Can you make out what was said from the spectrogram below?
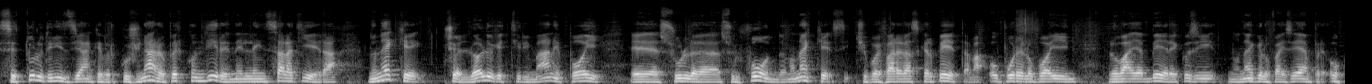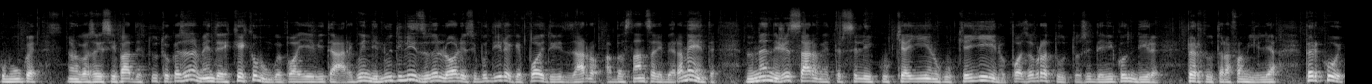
se tu lo utilizzi anche per cucinare o per condire nell'insalatiera, non è che cioè, l'olio che ti rimane poi eh, sul, sul, fondo, non è che sì, ci puoi fare la scarpetta, ma oppure lo, puoi, lo vai a bere così, non è che lo fai sempre, o comunque è una cosa che si fa del tutto occasionalmente e che comunque puoi evitare. Quindi l'utilizzo dell'olio si può dire che puoi utilizzarlo abbastanza liberamente, non è necessario mettersi lì cucchiaino, cucchiaino, poi soprattutto se devi condire per tutta la famiglia. Per cui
